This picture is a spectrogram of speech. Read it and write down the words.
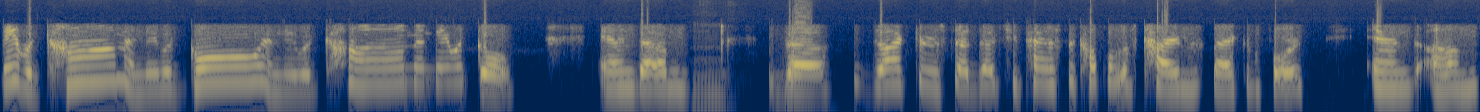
they would come and they would go and they would come and they would go. And um, mm. the doctor said that she passed a couple of times back and forth. And um,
